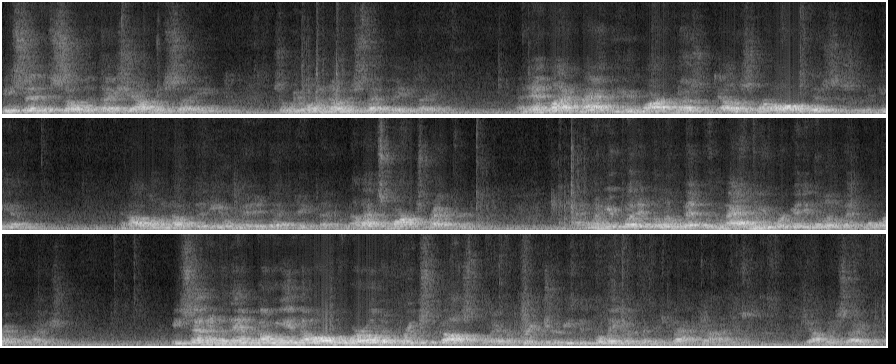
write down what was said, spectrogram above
He said it's so that they shall be saved. So we want to notice that detail. And then, like Matthew, Mark doesn't tell us where all of this is to begin. And I want to note that he omitted that detail. Now, that's Mark's record. And when you put it a little bit with Matthew, we're getting a little bit more information. He said unto them, Go ye into all the world and preach the gospel. Every preacher, he that believeth and is baptized, shall be saved.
